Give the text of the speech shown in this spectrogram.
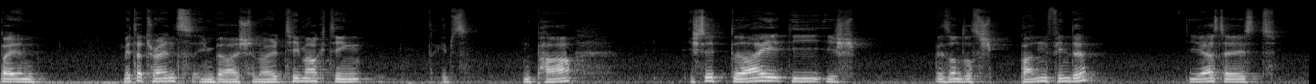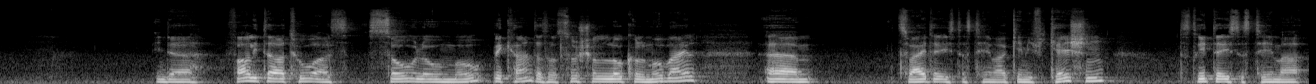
Bei den Metatrends im Bereich Loyalty-Marketing, da gibt es ein paar. Ich sehe drei, die ich besonders spannend finde. Die erste ist in der Fachliteratur als SOLO-MO bekannt, also Social Local Mobile. Ähm, zweite ist das Thema Gamification. Das dritte ist das Thema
